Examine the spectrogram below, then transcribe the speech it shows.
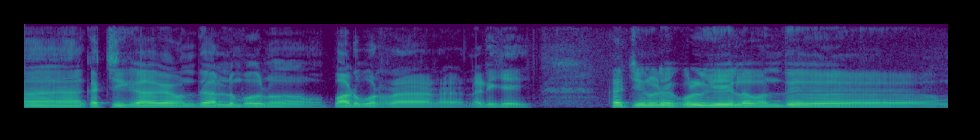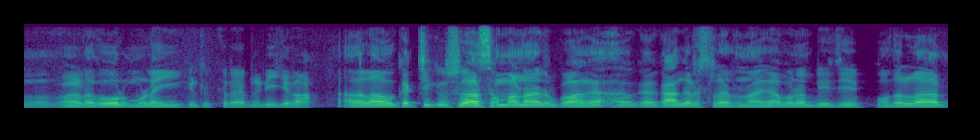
கட்சிக்காக வந்து அல்லும் பகலும் பாடுபடுற நடிகை. கட்சியினுடைய கொள்கையில் வந்து மேடதோர் முழங்கிக்கிட்டு இருக்கிற நடிகை தான் அதெல்லாம் கட்சிக்கு விசுவாசமான இருப்பாங்க. காங்கிரஸில் இருந்தாங்க. அப்புறம் பிஜேபி முதல்ல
